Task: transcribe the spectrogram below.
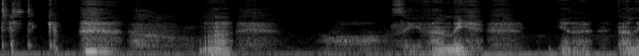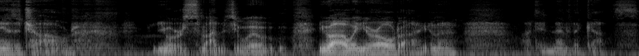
Fantastic. Uh, see, if only, you know, if only as a child you were as smart as you were, you are when you're older, you know. I didn't have the guts.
